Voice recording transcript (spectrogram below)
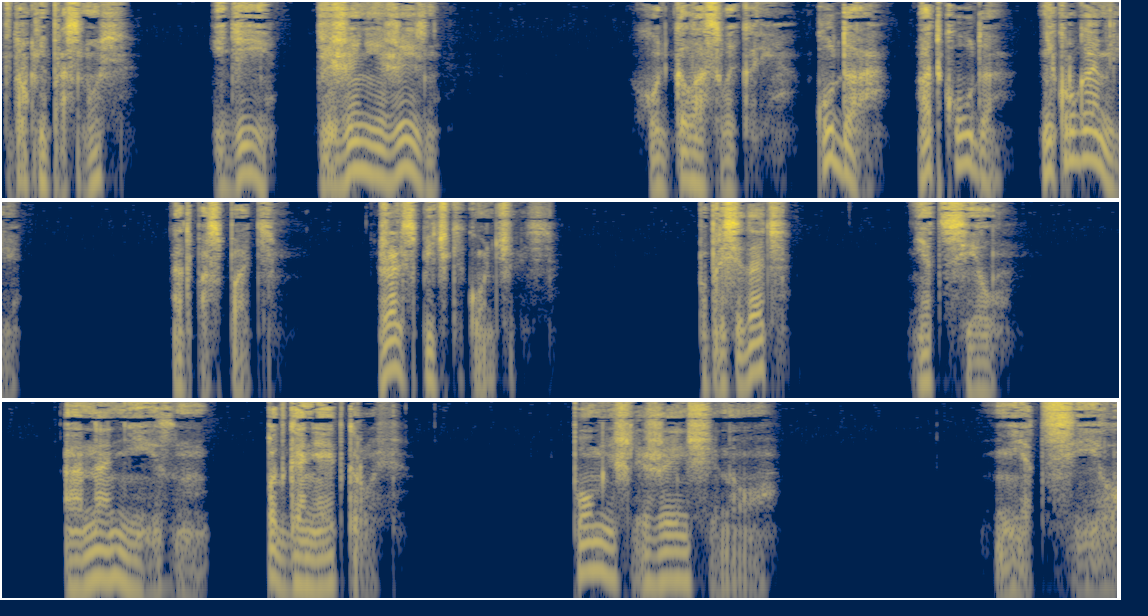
Вдруг не проснусь? Иди, движение — жизнь. Хоть глаз выколи. Куда? Откуда? Не кругами ли? Надо поспать. Жаль, спички кончились. Поприседать? Нет сил. Анонизм подгоняет кровь. Помнишь ли женщину? Нет сил.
